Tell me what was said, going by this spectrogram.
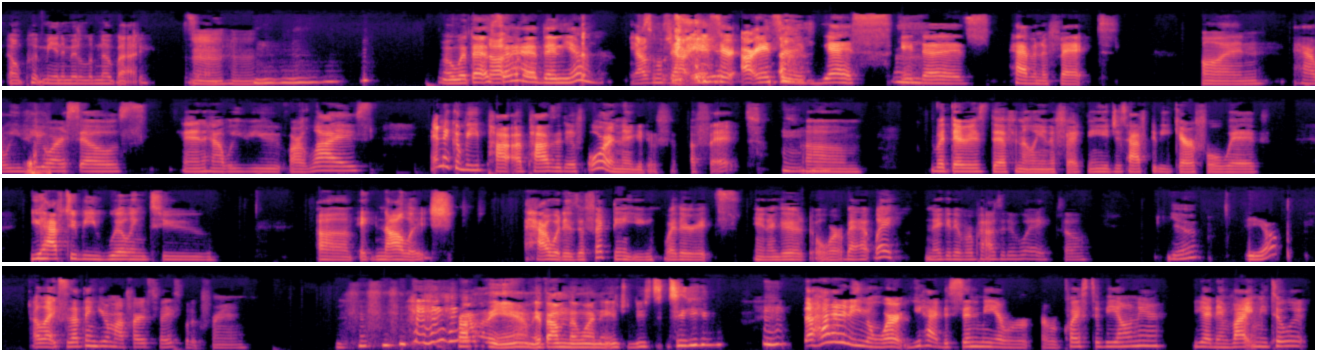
don't put me in the middle of nobody. So. Mm-hmm. Mm-hmm. Well, with that so, said, then yeah. Yeah, I was gonna say our answer. Our answer is yes. It mm-hmm. does have an effect on how we view ourselves and how we view our lives, and it could be po- a positive or a negative effect. Mm-hmm. Um, but there is definitely an effect, and you just have to be careful with you have to be willing to um, acknowledge how it is affecting you, whether it's in a good or a bad way, negative or positive way. So, yeah. Yep. Alexis, I think you're my first Facebook friend. Probably am if I'm the one that introduced it to you. So how did it even work? You had to send me a, re- a request to be on there. You had to invite me to it.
